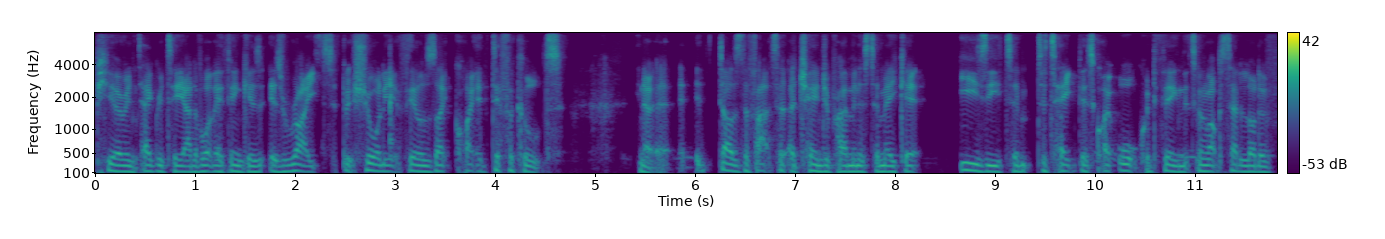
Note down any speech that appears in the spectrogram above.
pure integrity out of what they think is is right, but surely it feels like quite a difficult you know, it, it does the fact that a change of prime minister make it easy to to take this quite awkward thing that's going to upset a lot of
